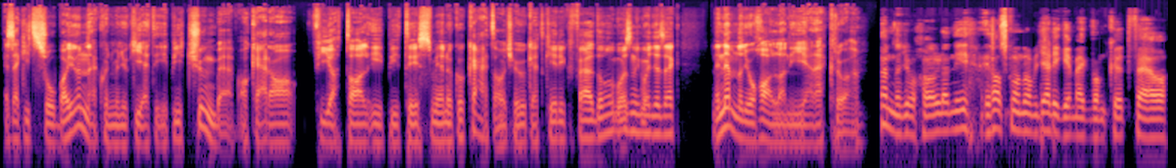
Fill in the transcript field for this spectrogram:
ezek itt szóba jönnek, hogy mondjuk ilyet építsünk be, akár a fiatal építészmérnökök által, hogyha őket kérik feldolgozni, vagy ezek nem nagyon hallani ilyenekről. Nem nagyon hallani. Én azt gondolom, hogy eléggé meg van kötve a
